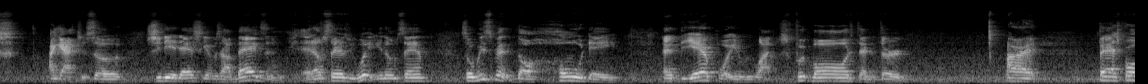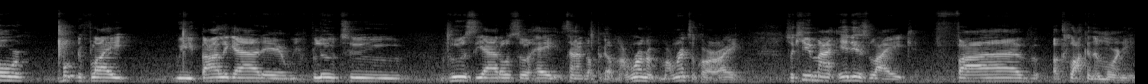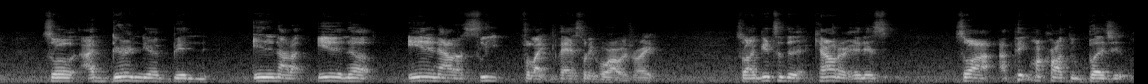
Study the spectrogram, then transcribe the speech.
I got you. So she did that. She gave us our bags and, and upstairs we went. You know what I'm saying? So we spent the whole day at the airport. You know, we watched football, this, and third. All right. Fast forward, booked the flight. We finally got out of there. We flew to flew to Seattle. So hey, it's time to go pick up my run my rental car, right? So keep in mind, it is like five o'clock in the morning. So I during there been in and out of in and up, in and out of sleep for like the past 24 hours, right? So I get to the counter and it's so I, I pick my car through budget,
